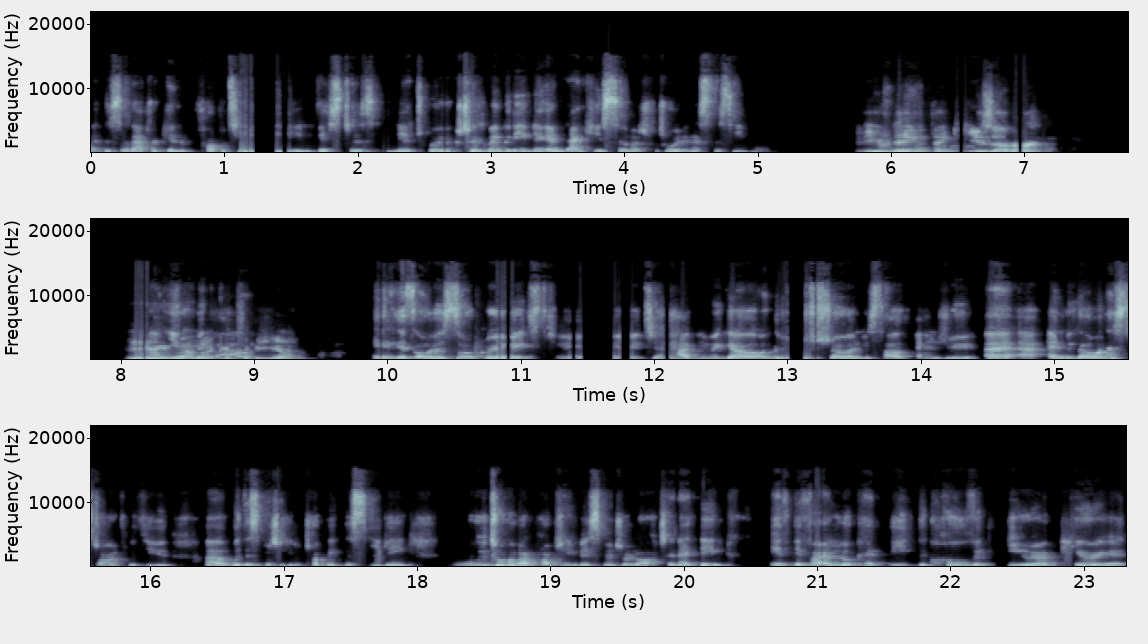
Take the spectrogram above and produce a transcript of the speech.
at the South African Property Investors Network. Gentlemen, good evening, and thank you so much for joining us this evening. Good evening, and thank you, Zama. Good evening, Zama. Good to be here. It's always so great to, to have you, Miguel, on the show and yourself, Andrew. Uh, uh and I want to start with you uh, with this particular topic this evening. We talk about property investment a lot, and I think if, if I look at the, the COVID era period,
